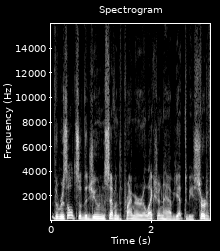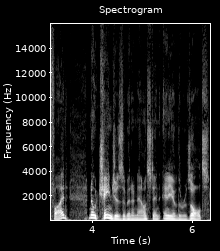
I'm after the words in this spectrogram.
The results of the June 7th primary election have yet to be certified. No changes have been announced in any of the results.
